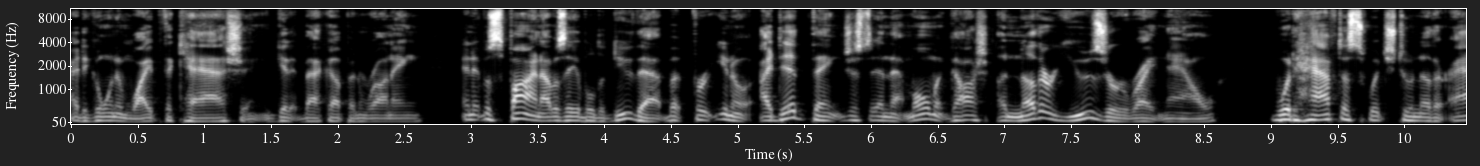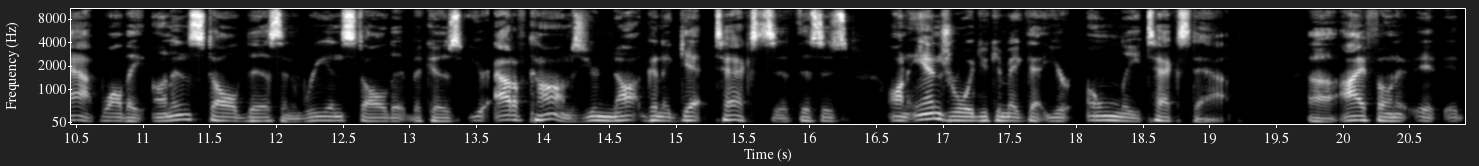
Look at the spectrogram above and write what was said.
I had to go in and wipe the cache and get it back up and running. And it was fine. I was able to do that. But for, you know, I did think just in that moment, gosh, another user right now would have to switch to another app while they uninstalled this and reinstalled it because you're out of comms. You're not going to get texts. If this is on Android, you can make that your only text app. Uh, iPhone, it, it,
